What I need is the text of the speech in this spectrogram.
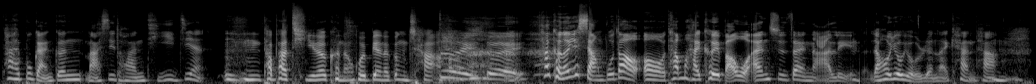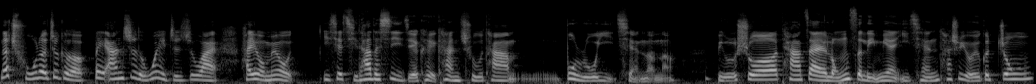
他还不敢跟马戏团提意见。嗯，他怕提了可能会变得更差。对对，他可能也想不到哦，他们还可以把我安置在哪里，然后又有人来看他。嗯那除了这个被安置的位置之外，还有没有一些其他的细节可以看出他嗯不如以前了呢？比如说他在笼子里面，以前他是有一个钟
